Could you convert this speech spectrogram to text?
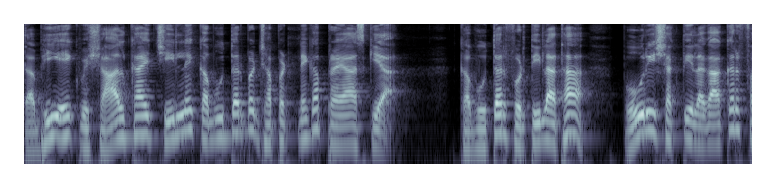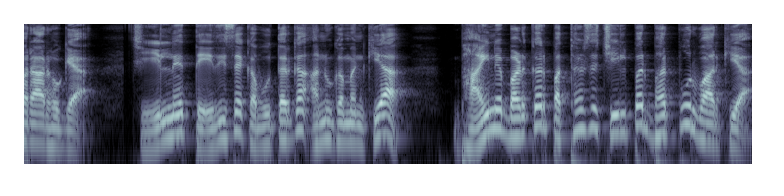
तभी एक विशाल काय चील ने कबूतर पर झपटने का प्रयास किया। कबूतर फुर्तीला था, पूरी शक्ति लगाकर फरार हो गया। चील ने तेज़ी से कबूतर का अनुगमन किया। भाई ने बढ़कर पत्थर से चील पर भरपूर वार किया,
